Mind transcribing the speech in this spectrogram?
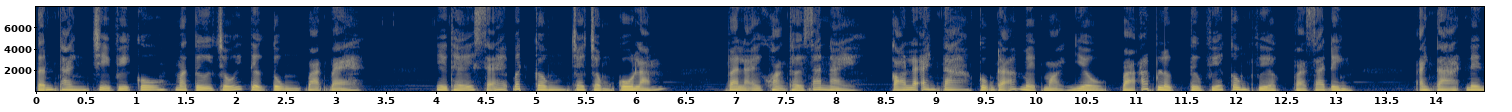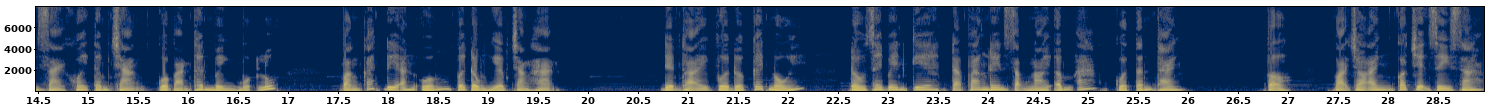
Tấn Thanh chỉ vì cô mà từ chối tiệc tùng bạn bè. Như thế sẽ bất công cho chồng cô lắm. Và lại khoảng thời gian này, có lẽ anh ta cũng đã mệt mỏi nhiều và áp lực từ phía công việc và gia đình. Anh ta nên giải khuây tâm trạng của bản thân mình một lúc bằng cách đi ăn uống với đồng nghiệp chẳng hạn. Điện thoại vừa được kết nối, đầu dây bên kia đã vang lên giọng nói ấm áp của Tấn Thanh. Vợ, gọi cho anh có chuyện gì sao?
